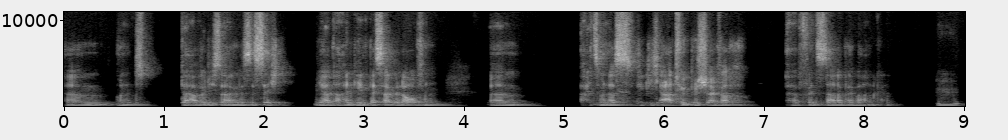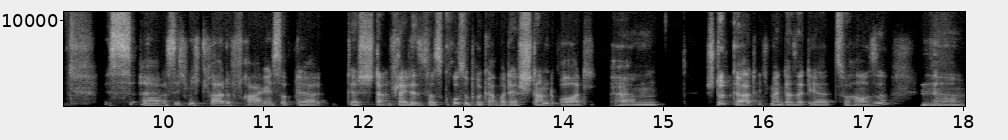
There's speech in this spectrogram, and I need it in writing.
Ähm, und da würde ich sagen, das ist echt ja dahingehend besser gelaufen, ähm, als man das wirklich atypisch einfach äh, für ein Startup erwarten kann. Mhm. Ist, äh, was ich mich gerade frage, ist, ob der, der Stand, vielleicht ist das große Brücke, aber der Standort ähm, Stuttgart, ich meine, da seid ihr zu Hause, mhm. äh,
